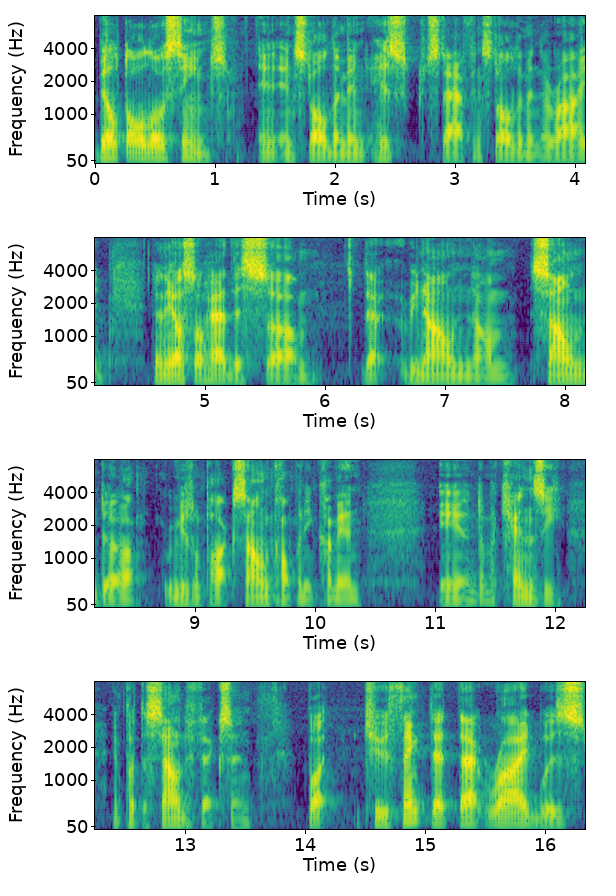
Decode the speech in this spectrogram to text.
built all those scenes and installed them in his staff installed them in the ride. Then they also had this um, that renowned um, sound uh, amusement park sound company come in, and uh, Mackenzie, and put the sound effects in. But to think that that ride was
